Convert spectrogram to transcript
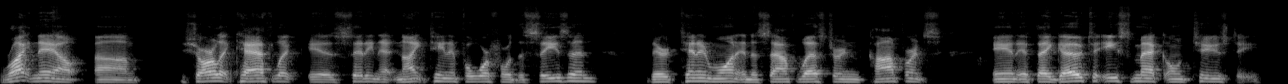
Right now, um, Charlotte Catholic is sitting at 19 and 4 for the season. They're 10 and 1 in the Southwestern Conference. And if they go to East Meck on Tuesday,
